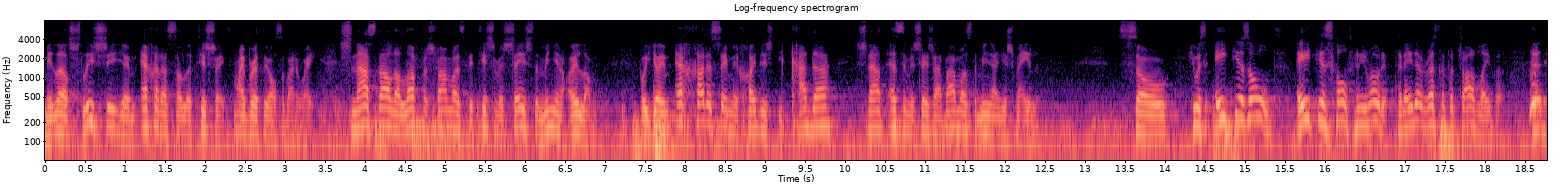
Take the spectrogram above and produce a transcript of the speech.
Milel Shlishi, Yom Echad Asol Tishrei. It's my birthday also, by the way. Shnas Dal V'Tishim the Oilam. Bo Yom Echad Asay Mechodesh Dikada, Shnat Abamos, the. So, he was eight years old, eight years old when he wrote it. Today they're arrested for child labor. take,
